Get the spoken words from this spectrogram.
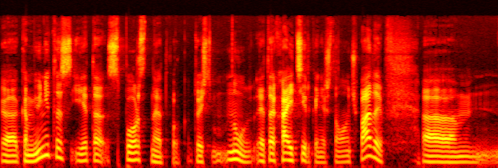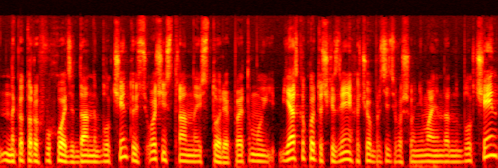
э, Communities и это Sports Network. То есть, ну, это high-tier, конечно, лаунчпады, э, на которых выходит данный блокчейн. То есть, очень странная история. Поэтому я с какой точки зрения хочу обратить ваше внимание на данный блокчейн.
